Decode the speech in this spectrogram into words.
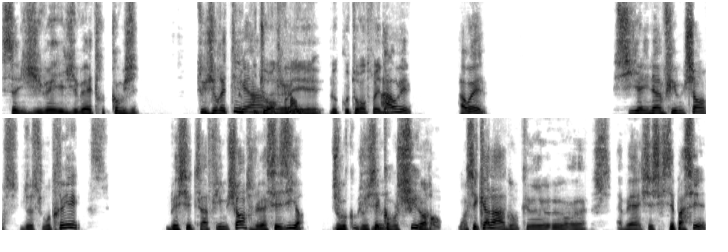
j'y vais, j'y vais être comme j'ai toujours été, Le hein, couteau entre euh, les, le couteau entre les dents. Ah ouais. Ah ouais. S'il y a une infime chance de se montrer, ben cette infime chance, je vais la saisir. Je, je sais Mhm. comment je suis dans, dans ces cas-là, donc euh, eh ben, c'est ce qui s'est passé.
